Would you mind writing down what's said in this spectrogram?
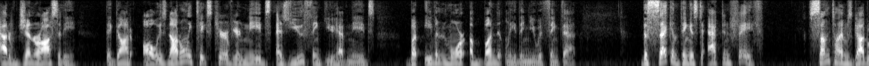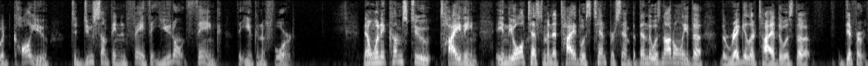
out of generosity, that God always not only takes care of your needs as you think you have needs, but even more abundantly than you would think that. The second thing is to act in faith. Sometimes God would call you to do something in faith that you don't think that you can afford. Now, when it comes to tithing, in the Old Testament, a tithe was 10%, but then there was not only the, the regular tithe, there was the different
